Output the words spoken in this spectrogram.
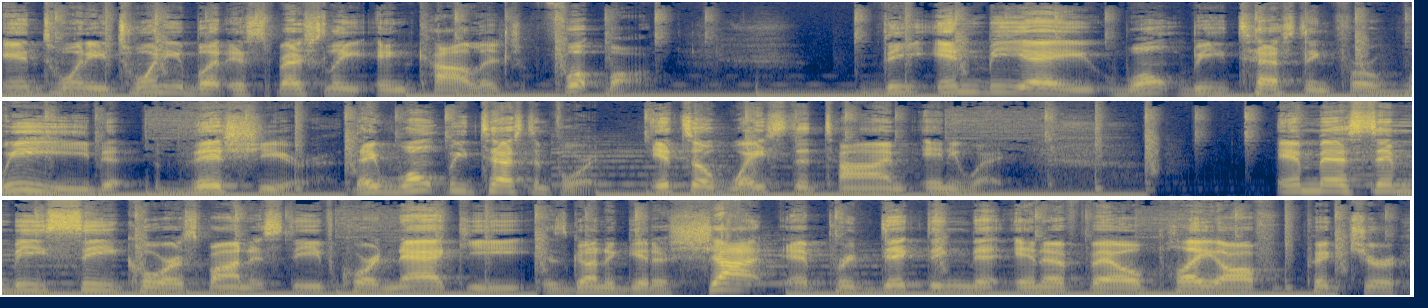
in 2020, but especially in college football the NBA won't be testing for weed this year. They won't be testing for it. It's a waste of time anyway. MSNBC correspondent Steve Kornacki is going to get a shot at predicting the NFL playoff picture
